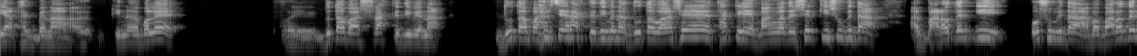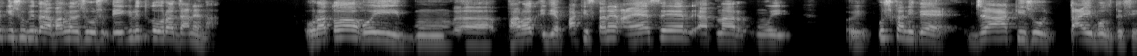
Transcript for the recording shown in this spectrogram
ইয়া থাকবে না, কি না বলে? ওই দূতাবাস রাখতে দিবে না। দূতাবাসে রাখতে দিবে না, দূতাবাসে থাকলে বাংলাদেশের কি সুবিধা? আর ভারতের কি অসুবিধা? বা ভারতের কি সুবিধা? বাংলাদেশের অসুবিধা? এগুলি তো ওরা জানে না। ওরা তো ওই ভারত, এই যে পাকিস্তানের আইএস এর আপনার ওই ওই উস্কানিতে যা কিছু তাই বলতেছে।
